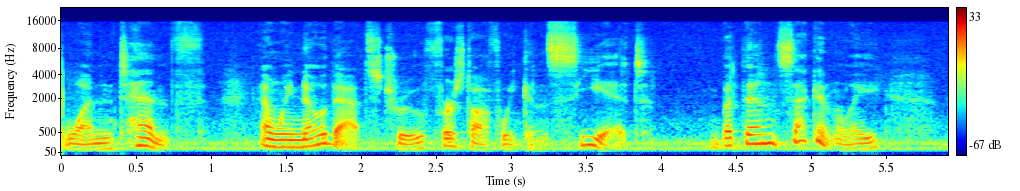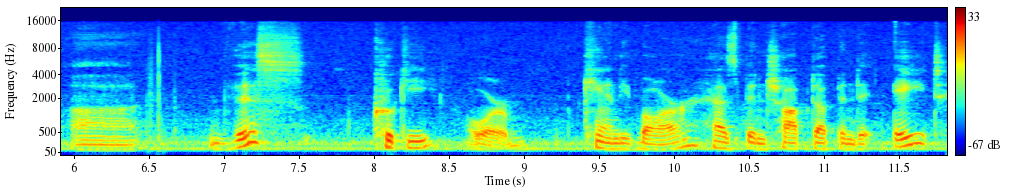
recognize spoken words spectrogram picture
one tenth. And we know that's true. First off, we can see it. But then, secondly, uh, this cookie or candy bar has been chopped up into eight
